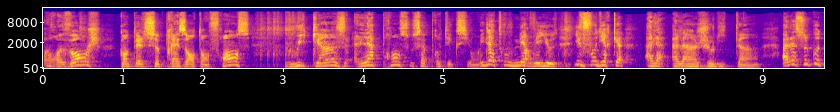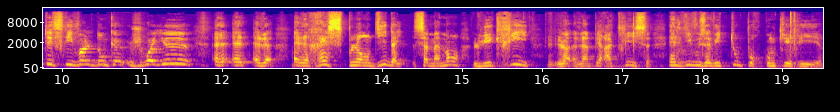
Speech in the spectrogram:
En revanche, quand elle se présente en France, Louis XV la prend sous sa protection. Il la trouve merveilleuse. Il faut dire qu'elle a, un joli teint. Elle a ce côté frivole, donc euh, joyeux. Elle, resplendit. Sa maman lui écrit, l'impératrice. Elle dit Vous avez tout pour conquérir.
